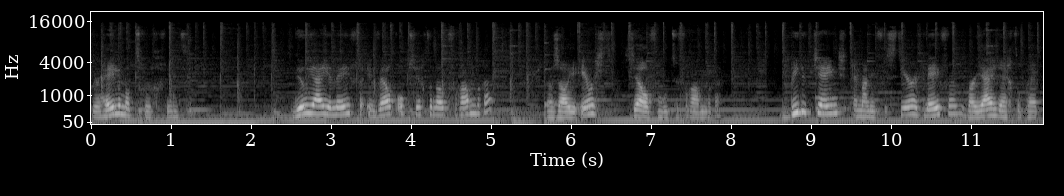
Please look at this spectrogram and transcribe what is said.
weer helemaal terugvindt. Wil jij je leven in welk opzicht dan ook veranderen? Dan zal je eerst zelf moeten veranderen. Be change en manifesteer het leven waar jij recht op hebt.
